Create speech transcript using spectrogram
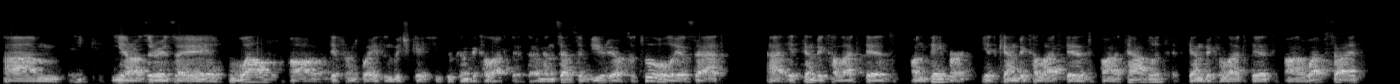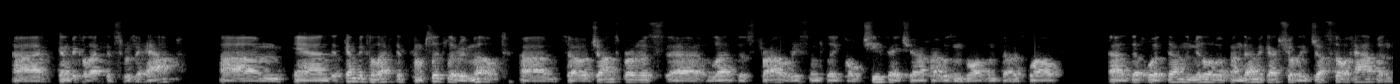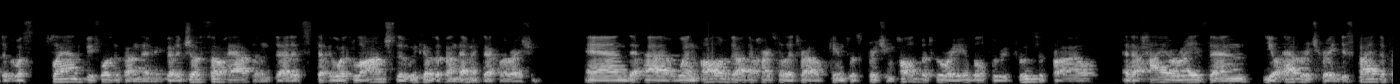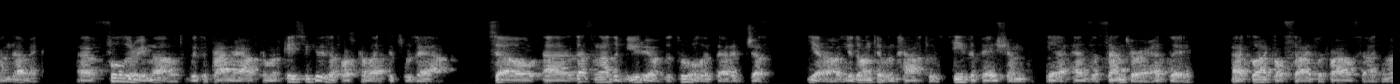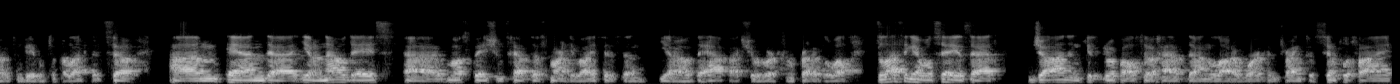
um, you know, there is a wealth of different ways in which KCCQ can be collected. I mean, that's the beauty of the tool is that uh, it can be collected on paper, it can be collected on a tablet, it can be collected on a website, uh, it can be collected through the app. Um, and it can be collected completely remote. Um, so John Spertus uh, led this trial recently called CHIEF-HF. I was involved in that as well. Uh, that was done in the middle of a pandemic. Actually, just so happened it was planned before the pandemic, but it just so happened that it was launched the week of the pandemic declaration. And uh, when all of the other heart failure trials came to a screeching halt, but we were able to recruit the trial at a higher rate than your average rate, despite the pandemic uh, fully remote with the primary outcome of KCCQ that was collected through the app. So uh, that's another beauty of the tool is that it just, you know, you don't even have to see the patient yeah, at the center, at the uh, clinical site or trial site in order to be able to collect it. So, um, and, uh, you know, nowadays, uh, most patients have the smart devices and, you know, the app actually works incredibly well. The last thing I will say is that John and his group also have done a lot of work in trying to simplify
